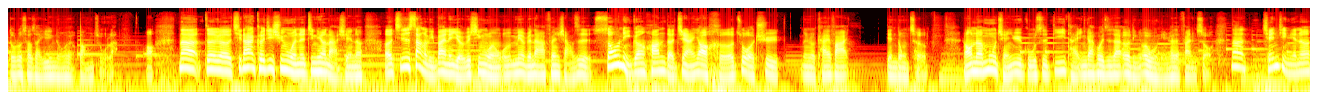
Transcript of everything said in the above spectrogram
多多少少一定都会有帮助了。哦，那这个其他的科技新闻呢？今天有哪些呢？呃，其实上个礼拜呢，有一个新闻我没有跟大家分享，是 Sony 跟 Honda 竟然要合作去那个开发电动车。然后呢，目前预估是第一台应该会是在二零二五年开始贩售。那前几年呢，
